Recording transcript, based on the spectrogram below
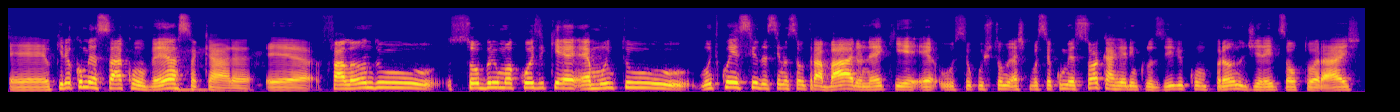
É, eu queria começar a conversa, cara, é, falando sobre uma coisa que é, é, muito, muito conhecida assim no seu trabalho, né? Que é, é o seu costume. Acho que você começou a carreira, inclusive, comprando direitos autorais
